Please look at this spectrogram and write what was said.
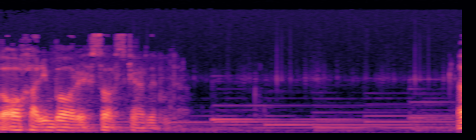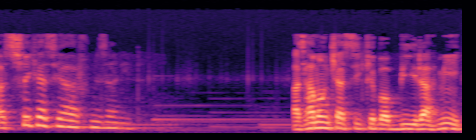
و آخرین بار احساس کرده بودم. از چه کسی حرف می‌زنید؟ از همان کسی که با بیرحمی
